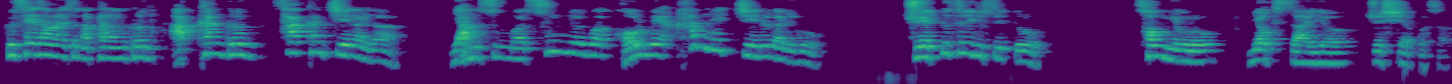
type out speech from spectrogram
그 세상 안에서 나타나는 그런 악한 그런 사악한 지혜가 아니라 양순과 순결과 거룩의 하늘의 지혜를 가지고 주의 뜻을 이룰 수 있도록 성령으로 역사하여 주시옵소서.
